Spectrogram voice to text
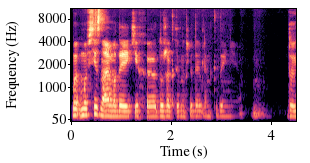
Ми, ми всі знаємо деяких е, дуже активних людей в LinkedIn, до,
